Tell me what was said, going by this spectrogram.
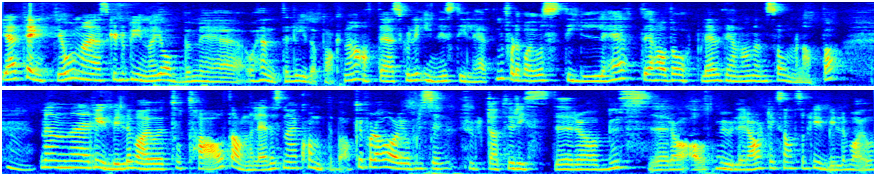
jeg tenkte jo når jeg skulle begynne å jobbe med å hente lydopptakene, at jeg skulle inn i stillheten. For det var jo stillhet jeg hadde opplevd gjennom den sommernatta. Mm. Men uh, lydbildet var jo totalt annerledes når jeg kom tilbake, for da var det jo plutselig fullt av turister og busser og alt mulig rart. ikke sant? Så lydbildet var jo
